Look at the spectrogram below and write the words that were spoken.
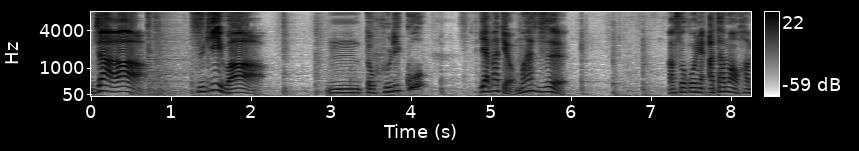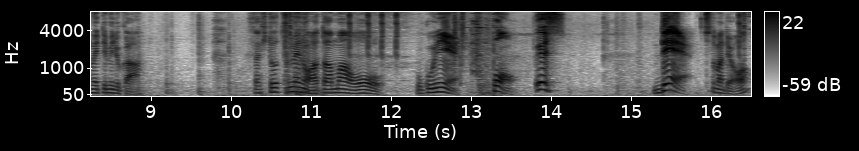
じゃあ次はうーと振り子？いや待てよ。まずあそこに頭をはめてみるか。さあ一つ目の頭をここにポン。よし！でちょっと待ってよ。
